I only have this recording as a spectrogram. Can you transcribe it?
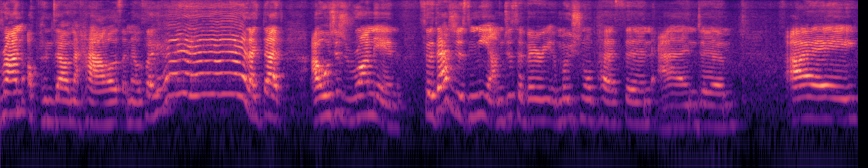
ran up and down the house, and I was like, hey, like that. I was just running. So that's just me. I'm just a very emotional person, and um, I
